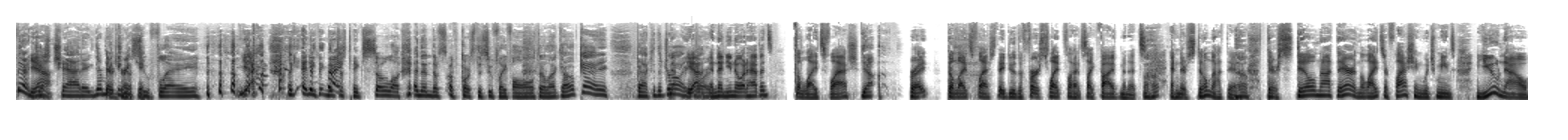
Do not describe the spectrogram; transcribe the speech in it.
They're Yeah. just chatting. They're, They're making drinking. a souffle. yeah. like anything that Right. just takes so long. And then the, of course the souffle falls. They're like, okay, back to the drawing yeah. board. And then you know what happens? The lights flash. yeah. right? The lights flash. They do the first light flash like five minutes Uh-huh. and they're still not there. No. They're still not there and the lights are flashing, which means you now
